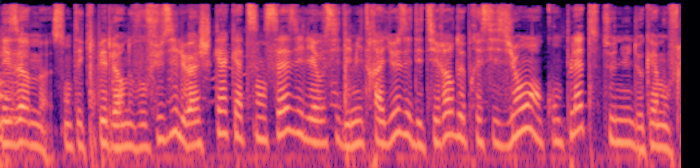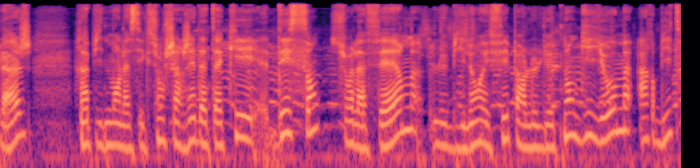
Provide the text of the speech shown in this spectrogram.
Les hommes sont équipés de leur nouveau fusil, le HK 416. Il y a aussi des mitrailleuses et des tireurs de précision en complète tenue de camouflage. Rapidement, la section chargée d'attaquer descend sur la ferme. Le bilan est fait par le lieutenant Guillaume, arbitre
